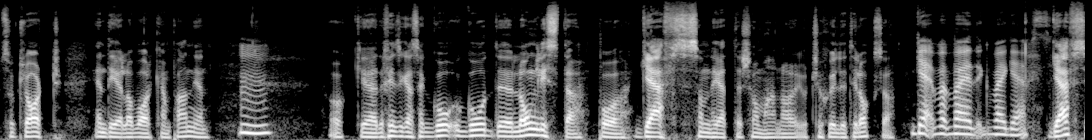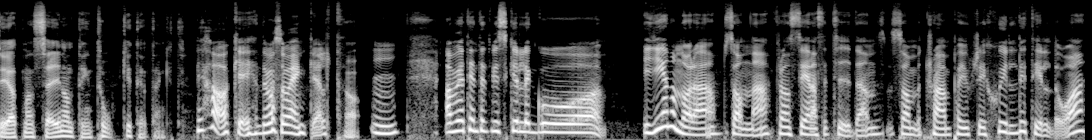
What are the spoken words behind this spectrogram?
såklart en del av valkampanjen. Mm. Och eh, det finns en ganska go- god, eh, lång lista på gaffs som det heter som han har gjort sig skyldig till också. Ga- vad, är, vad är gaffs? Gaffs är att man säger någonting tokigt helt enkelt. Jaha, okej, det var så enkelt. Ja. Mm. Ja, men jag tänkte att vi skulle gå igenom några sådana från senaste tiden som Trump har gjort sig skyldig till då.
